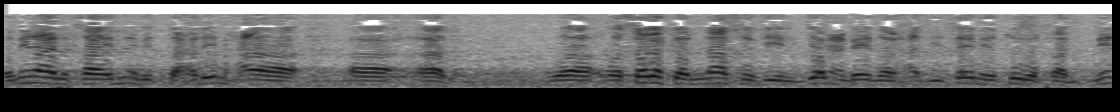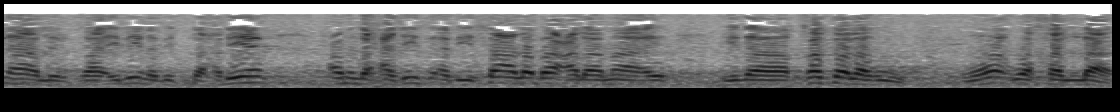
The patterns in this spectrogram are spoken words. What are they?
ومنها القائلين بالتحريم هذا. وسلك الناس في الجمع بين الحديثين طرقا منها للقائلين بالتحريم حمل حديث أبي ثعلبة على ما إذا قتله وخلاه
